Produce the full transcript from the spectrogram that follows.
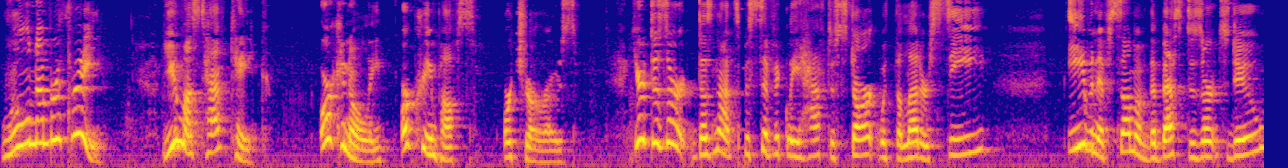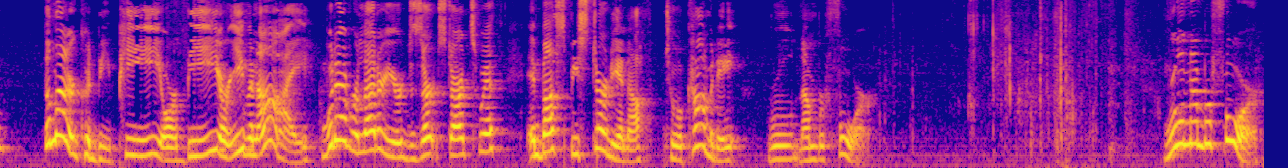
Rule number three, you must have cake, or cannoli, or cream puffs, or churros. Your dessert does not specifically have to start with the letter C, even if some of the best desserts do. The letter could be P or B or even I. Whatever letter your dessert starts with, it must be sturdy enough to accommodate rule number four. Rule number four,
